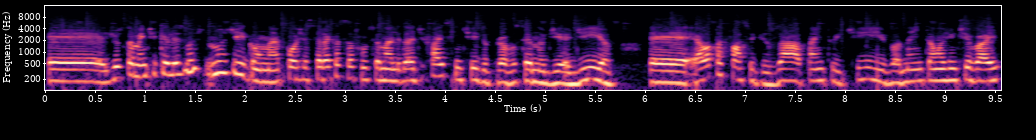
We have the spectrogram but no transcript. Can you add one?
é justamente que eles nos, nos, digam, né? Poxa, será que essa funcionalidade faz sentido para você no dia a dia? É, ela tá fácil de usar, tá intuitiva, né? Então a gente vai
